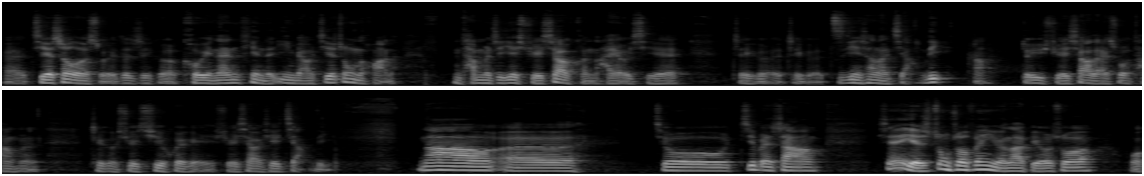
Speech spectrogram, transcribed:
呃，接受了所谓的这个 COVID-19 的疫苗接种的话呢，他们这些学校可能还有一些这个这个资金上的奖励啊。对于学校来说，他们这个学区会给学校一些奖励。那呃，就基本上现在也是众说纷纭了。比如说，我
